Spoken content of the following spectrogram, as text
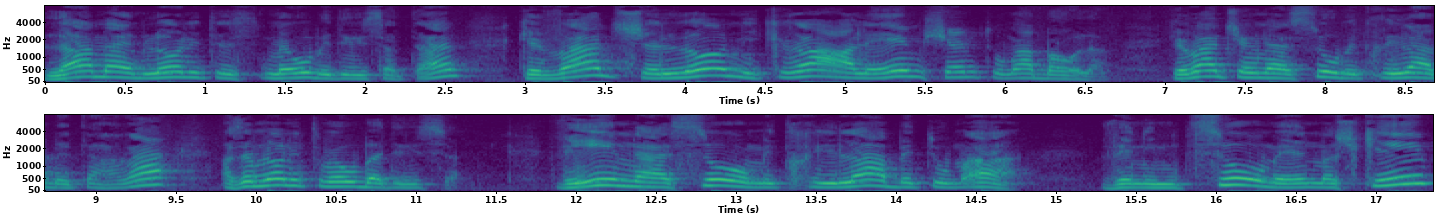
למה הם לא נטמעו בדריסתם? כיוון שלא נקרא עליהם שם טומאה בעולם. כיוון שהם נעשו בתחילה בטהרה, אז הם לא נטמעו בדריסה. ואם נעשו מתחילה בטומאה ונמצאו מהן משקים,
